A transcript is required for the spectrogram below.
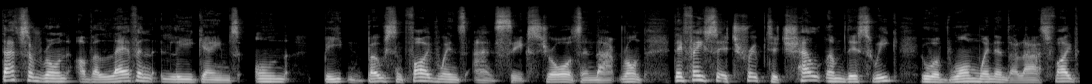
That's a run of 11 league games unbeaten beaten, boasting five wins and six draws in that run. They face a trip to Cheltenham this week, who have one win in their last five.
